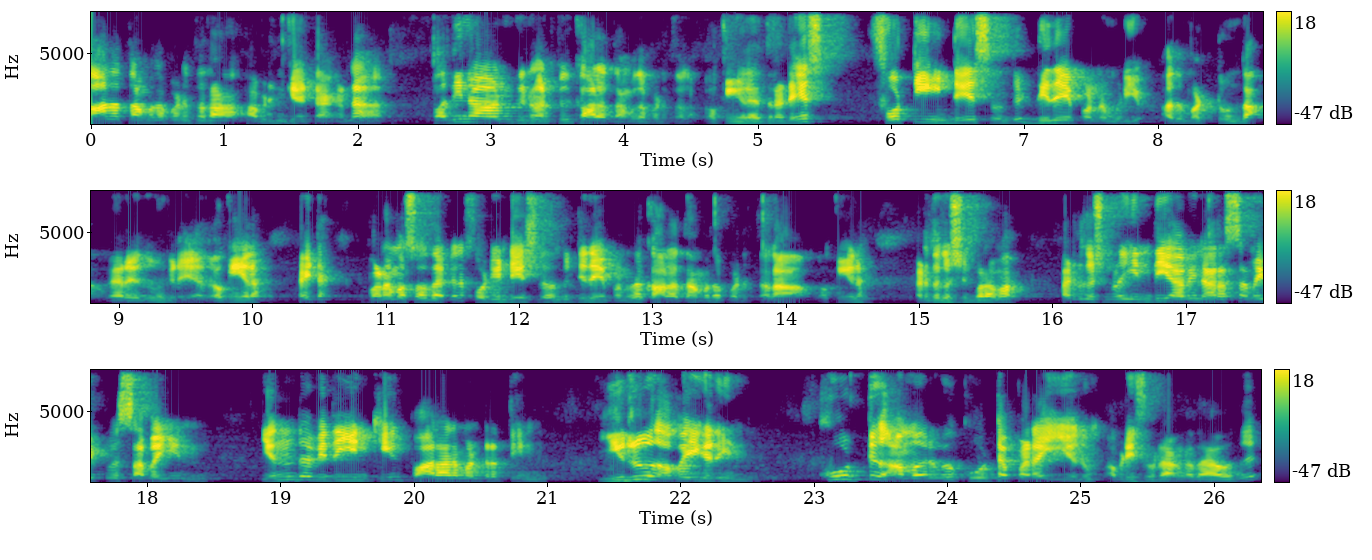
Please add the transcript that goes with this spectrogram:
காலதாமதப்படுத்தலாம் அப்படின்னு கேட்டாங்கன்னா பதினான்கு நாட்கள் காலதாமதப்படுத்தலாம். ஓகேங்களா எத்தனை டேஸ் ஃபோர்டீன் டேஸ் வந்து டிலே பண்ண முடியும். அது மட்டும்தான். வேற எதுவும் கிடையாது. ஓகேங்களா ரைட்டா பண மசோதாக்கள் ஃபோர்டீன் டேஸில் வந்து டிலே பண்ணலாம் காலதாமதப்படுத்தலாம். ஓகேங்களா அடுத்த கொஸ்டின் போகலாமா அடுத்த கொஸ்டின் இந்தியாவின் அரசமைப்பு சபையின் எந்த விதியின் கீழ் பாராளுமன்றத்தின் இரு அவைகளின் கூட்டு அமர்வு கூட்டப்பட இயலும்? அப்படின்னு சொல்கிறாங்க அதாவது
